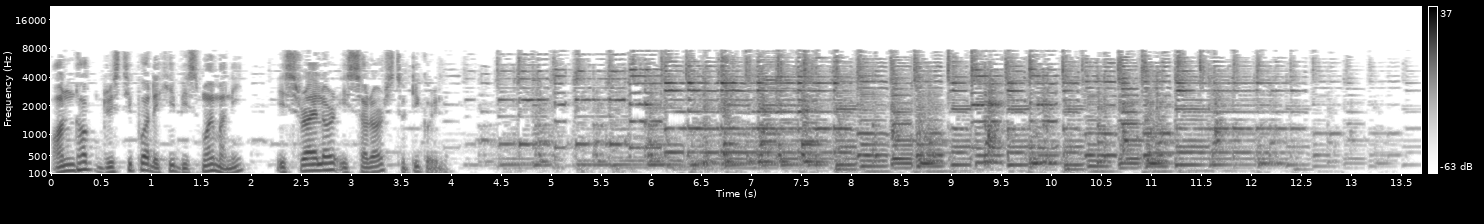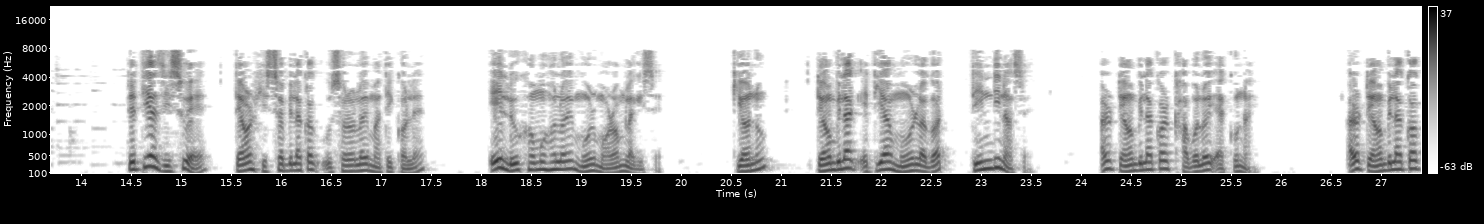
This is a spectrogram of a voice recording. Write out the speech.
অন্ধক দৃষ্টি পোৱা দেখি বিস্ময় মানি ইছৰাইলৰ ঈশ্বৰৰ স্তুতি কৰিলে। তেতিয়া যীশুৱে তেওঁৰ শিষ্যবিলাকক ওচৰলৈ মাতি কলে এই লোকসমূহলৈ মোৰ মৰম লাগিছে। কিয়নো তেওঁবিলাক এতিয়া মোৰ লগত তিনদিন আছে আৰু তেওঁবিলাকৰ খাবলৈ একো নাই। আৰু তেওঁবিলাকক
